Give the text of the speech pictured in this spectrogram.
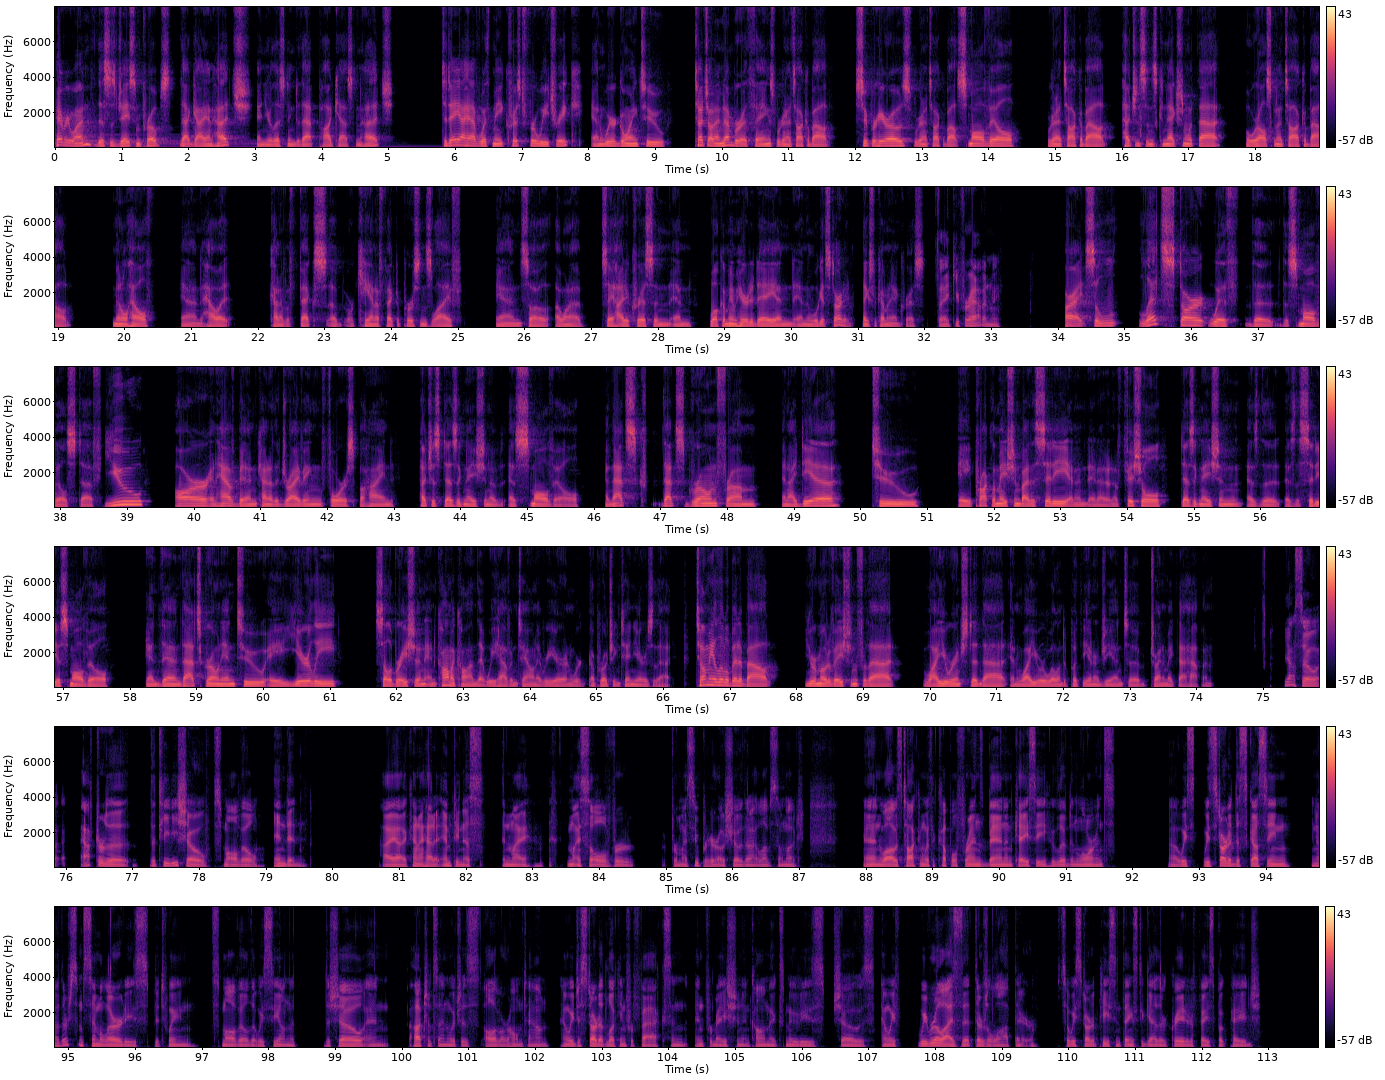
Hey everyone, this is Jason Probst, that guy in Hutch, and you're listening to that podcast in Hutch. Today I have with me Christopher Wietrick, and we're going to touch on a number of things. We're going to talk about superheroes, we're going to talk about Smallville, we're going to talk about Hutchinson's connection with that, but we're also going to talk about mental health and how it kind of affects a, or can affect a person's life. And so I want to say hi to Chris and and welcome him here today, and and then we'll get started. Thanks for coming in, Chris. Thank you for having me. All right, so l- let's start with the the Smallville stuff. You are and have been kind of the driving force behind Hutch's designation of as Smallville, and that's that's grown from an idea to a proclamation by the city and an, and an official designation as the as the city of Smallville and then that's grown into a yearly celebration and Comic Con that we have in town every year, and we're approaching 10 years of that. Tell me a little bit about your motivation for that, why you were interested in that, and why you were willing to put the energy into trying to make that happen. Yeah. So after the the TV show Smallville ended, I uh, kind of had an emptiness in my my soul for for my superhero show that I love so much. And while I was talking with a couple of friends, Ben and Casey, who lived in Lawrence, uh, we we started discussing. You know, there's some similarities between Smallville that we see on the the show and Hutchinson, which is all of our hometown. And we just started looking for facts and information and comics, movies, shows, and we we realized that there's a lot there. So we started piecing things together, created a Facebook page,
